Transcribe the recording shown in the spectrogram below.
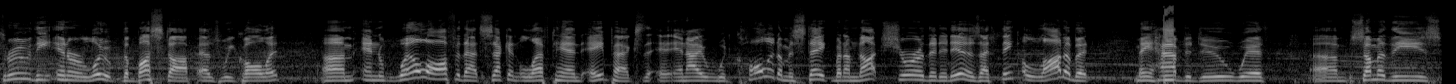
through the inner loop, the bus stop, as we call it, um, and well off of that second left hand apex. And I would call it a mistake, but I'm not sure that it is. I think a lot of it may have to do with um, some of these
